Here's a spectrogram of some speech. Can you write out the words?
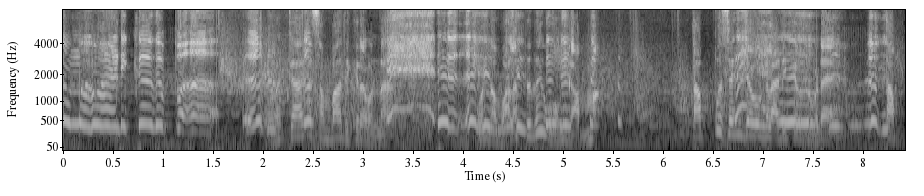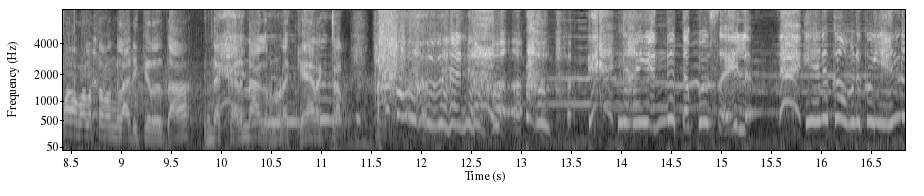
அம்மாவை அடிக்காதப்பா. உனக்காக சம்பாதிக்கிறவனா உன்னை வளர்த்தது உங்க அம்மா. தப்பு செஞ்சவங்களை அடிக்கிறத விட தப்பா வளர்த்தவங்களை அடிக்கிறது தான் இந்த கருணாகரனோட கேரக்டர் நான் எந்த தப்பும் செய்யல. எனக்கு அவனுக்கும் எந்த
